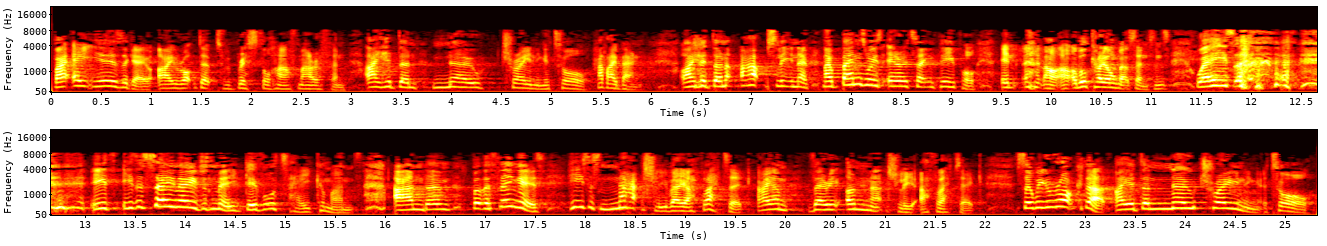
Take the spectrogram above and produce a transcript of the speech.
About eight years ago, I rocked up to the Bristol Half Marathon. I had done no training at all. Had I, Ben? I had done absolutely no. Now, Ben's always irritating people in, I will carry on that sentence, where he's, he's, he's the same age as me, give or take a month. And, um, but the thing is, he's just naturally very athletic. I am very unnaturally athletic. So we rocked up. I had done no training at all.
